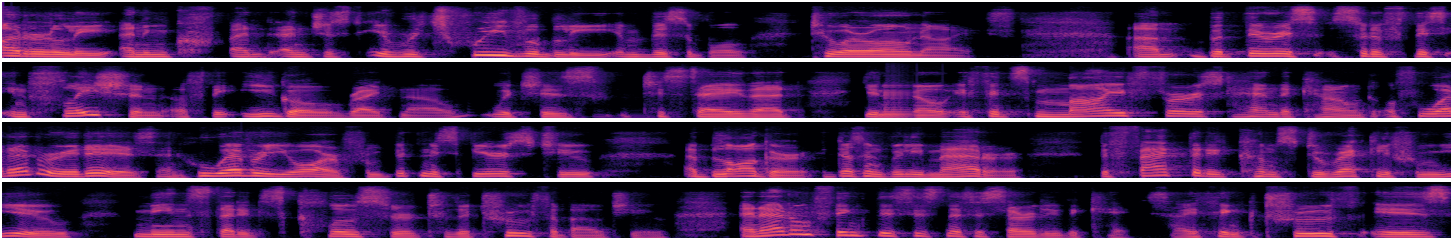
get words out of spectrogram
utterly and, inc- and and just irretrievably invisible to our own eyes. Um, but there is sort of this inflation of the ego right now, which is to say that you know if it's my first-hand account of whatever it is, and whoever you are, from Britney Spears to a blogger, it doesn't really matter. The fact that it comes directly from you means that it's closer to the truth about you. And I don't think this is necessarily the case. I think truth is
